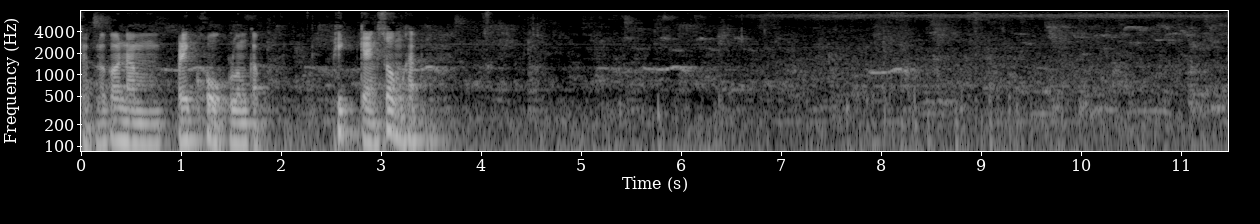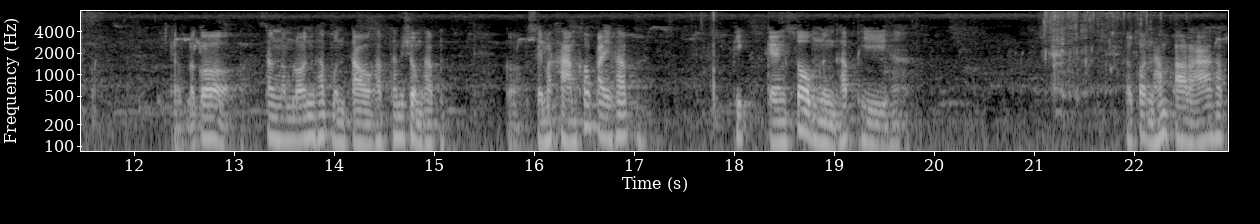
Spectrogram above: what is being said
ครับแล้วก็นำไปโขลกรวมกับพริกแกงส้มครับ ครับ แล้วก็ตั้งน้ำร้อนครับบนเตาครับท่านผู้ชมครับ ก็ใส่มะขามเข้าไปครับพริกแกงส้มหนึ่งทัพพีฮะแล้วก็น้ำปลาร้าครับ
